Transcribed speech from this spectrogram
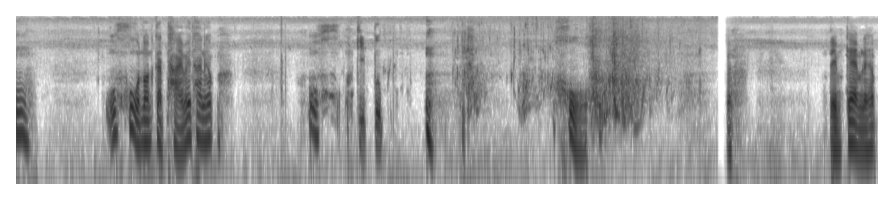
อโอ้โหนอนกัดถ่ายไม่ทันครับ โอ้โหกี่ปุบโอ้โหเต็มแก้มเลยครับ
